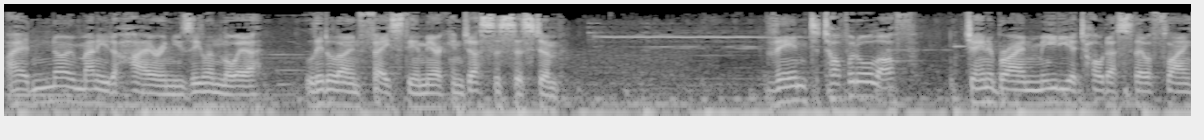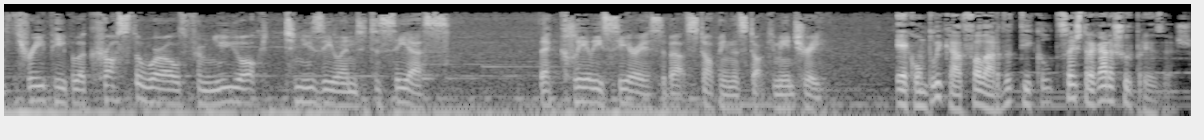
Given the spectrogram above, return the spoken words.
I had no money to hire a New Zealand lawyer, let alone face the American justice system. Then, to top it all off, Jane O'Brien Media told us they were flying three people across the world from New York to New Zealand to see us. They're clearly serious about stopping this documentary. É complicado falar de Tickle sem estragar as surpresas,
